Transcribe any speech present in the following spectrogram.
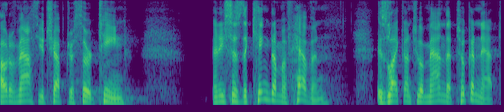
out of Matthew chapter 13, and he says, The kingdom of heaven is like unto a man that took a net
